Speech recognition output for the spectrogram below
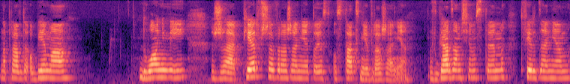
naprawdę obiema dłońmi, że pierwsze wrażenie to jest ostatnie wrażenie. Zgadzam się z tym twierdzeniem.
